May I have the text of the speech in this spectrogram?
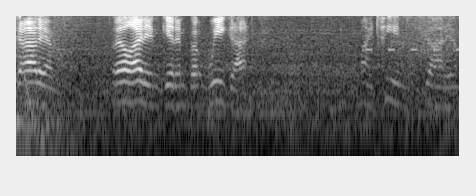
Got him. Well, I didn't get him, but we got. My team got him.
